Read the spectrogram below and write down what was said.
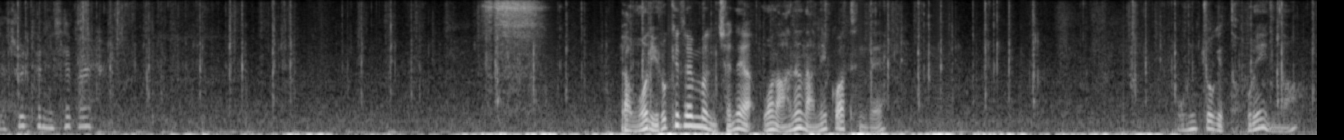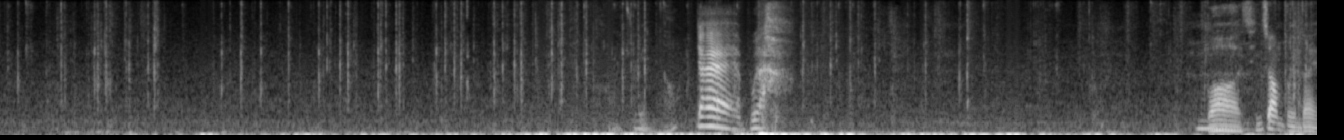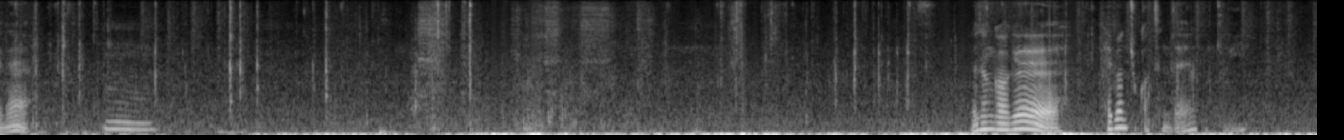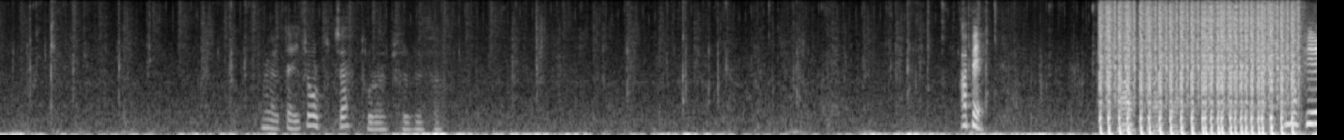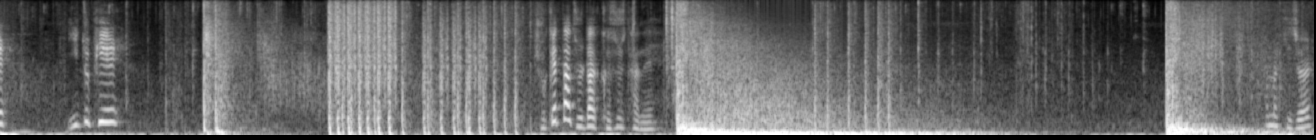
야 술탄이 세 발. 야, 원 이렇게 되면 쟤네 원 안은 아닐 것 같은데. 오른쪽에 돌에 있나? 오른쪽에 있나? 야야야 뭐야? 와, 진짜 안 보인다 얘네. 음. 내 생각에 해변 쪽 같은데 느낌이. 그럼 일단 이쪽으로 붙자 돌아 돌면서 앞에 아 맞다 한명 필. 이두 필. 죽겠다 둘 다. 그 수타네 한명 기절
